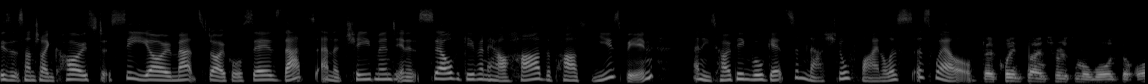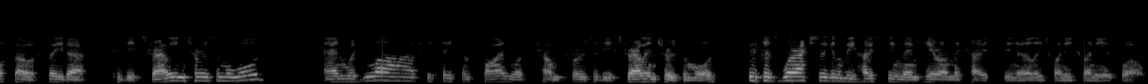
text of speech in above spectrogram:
Visit Sunshine Coast CEO Matt Stoeckel says that's an achievement in itself given how hard the past year's been and he's hoping we'll get some national finalists as well. The Queensland Tourism Awards are also a feeder to the Australian Tourism Awards, and would love to see some finalists come through to the Australian Tourism Awards because we're actually going to be hosting them here on the coast in early 2020 as well.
